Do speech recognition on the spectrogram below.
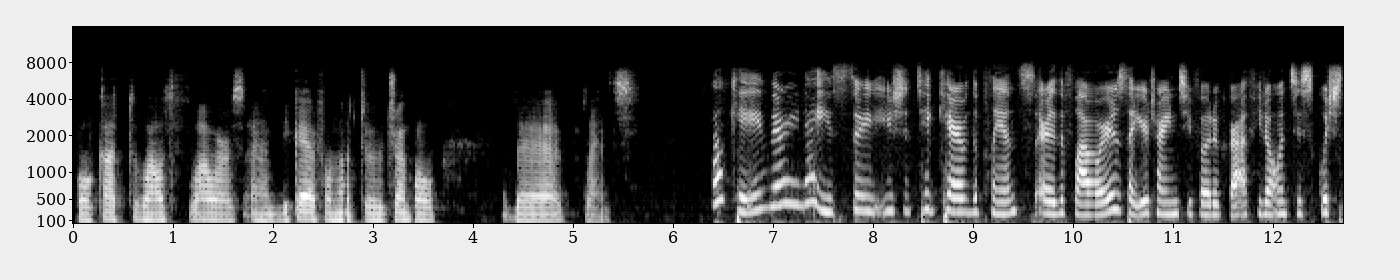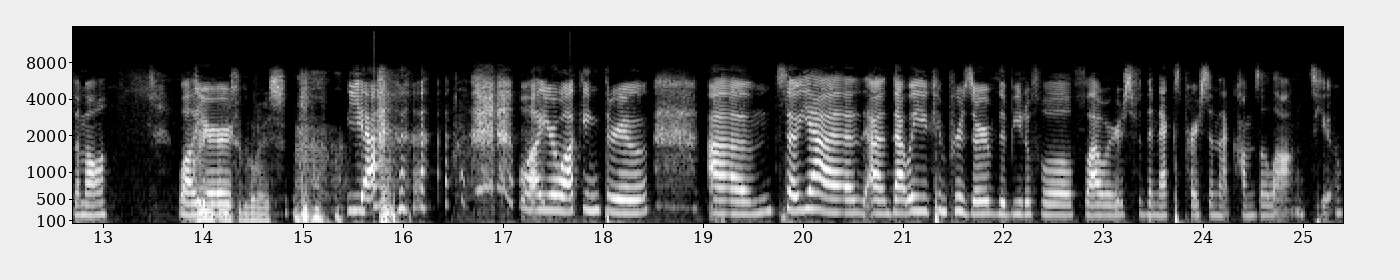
or cut wildflowers and be careful not to trample the plants. Okay, very nice. So you should take care of the plants or the flowers that you're trying to photograph. You don't want to squish them all while you're advice. Yeah. While you're walking through. Um, so, yeah, uh, that way you can preserve the beautiful flowers for the next person that comes along, too.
